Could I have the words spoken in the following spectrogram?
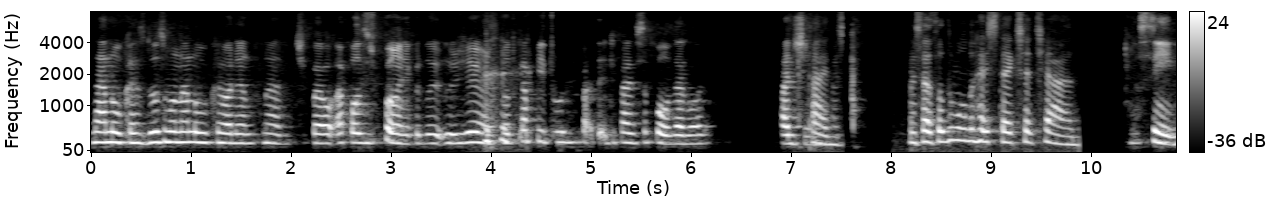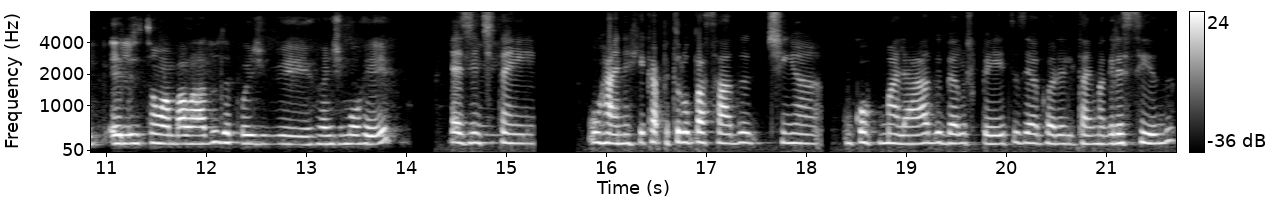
Na nuca, as duas mãos na nuca, olhando na, tipo, a pose de pânico do, do Jean. Todo capítulo ele faz essa pose agora. Tadinho. Tadinho. Mas tá todo mundo hashtag chateado. Sim, eles estão abalados depois de ver Randy morrer. E a gente tem o Rainer, que capítulo passado tinha um corpo malhado e belos peitos, e agora ele tá emagrecido.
